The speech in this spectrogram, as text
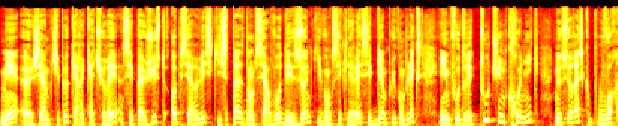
Mais euh, j'ai un petit peu caricaturé. C'est pas juste observer ce qui se passe dans le cerveau, des zones qui vont s'éclairer. C'est bien plus complexe, et il me faudrait toute une chronique, ne serait-ce que pour pouvoir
